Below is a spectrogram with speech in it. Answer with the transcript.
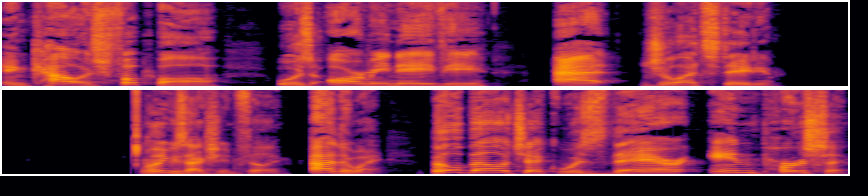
in college football was Army Navy at Gillette Stadium. I think it was actually in Philly. Either way, Bill Belichick was there in person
